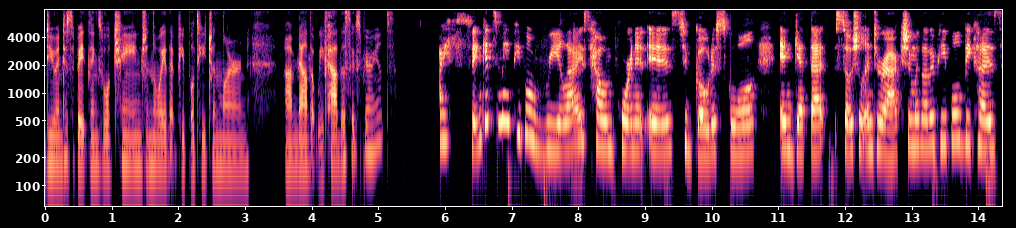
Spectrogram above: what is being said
do you anticipate things will change in the way that people teach and learn um, now that we've had this experience? I think it's made people realize how important it is to go to school and get that social interaction with other people because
